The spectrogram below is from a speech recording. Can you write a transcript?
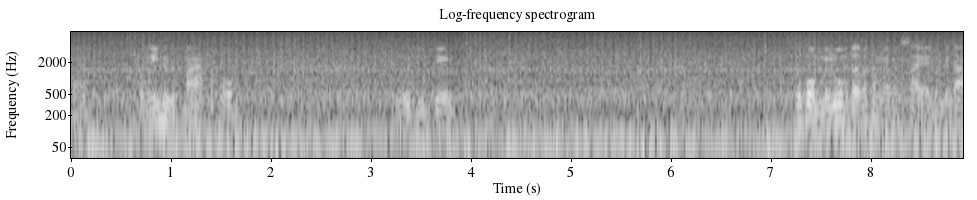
นะตรงนี้หนืดมากครับผมหนืดจริงๆแล้วผมไม่รู้เหมือนกันว่าทำไมมันใส่อันนี้ไม่ได้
